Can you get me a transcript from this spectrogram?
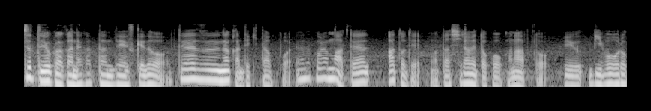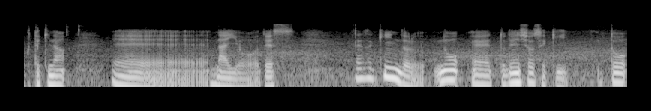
ちょっとよく分かんなかったんですけど、とりあえずなんかできたっぽい。これはまあ、とりあえず後でまた調べとこうかなという微暴録的な、えー、内容です。とりあえず Kindle の、えー、と電子書籍と、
